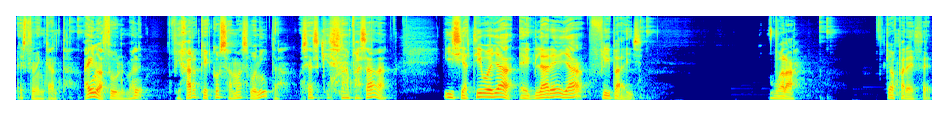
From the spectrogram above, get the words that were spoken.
este me encanta. Hay uno azul, ¿vale? Fijaros qué cosa más bonita. O sea, es que es una pasada. Y si activo ya el Glare, ya flipáis. Voilà. ¿Qué os parece?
